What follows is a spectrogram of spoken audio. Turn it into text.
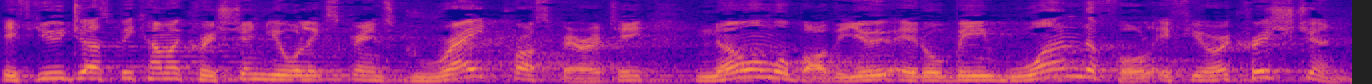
If you just become a Christian, you will experience great prosperity. No one will bother you. It'll be wonderful if you're a Christian.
